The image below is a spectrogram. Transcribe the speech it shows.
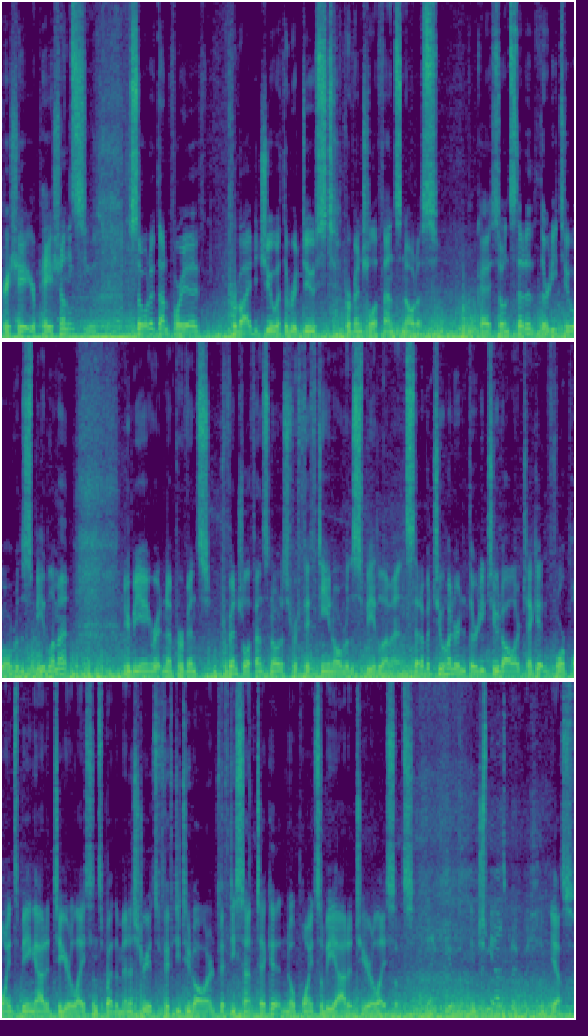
Appreciate your patience. You. So what I've done for you, I've provided you with a reduced provincial offense notice. Okay, so instead of the 32 over the speed limit, you're being written a province, provincial offense notice for 15 over the speed limit. Instead of a $232 ticket and four points being added to your license by the ministry, it's a $52.50 ticket and no points will be added to your license. Thank you. You just- Let me ask you a question. Yes.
